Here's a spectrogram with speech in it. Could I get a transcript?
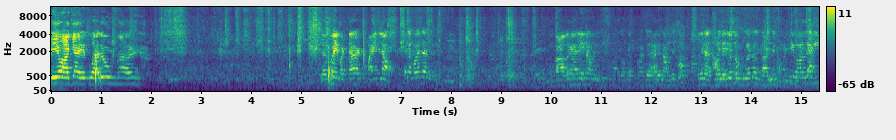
બે વાગ્યા એ તું આજો ઊંઘ આવે. ચાલ ભાઈ ફટાફટ લાવ. પેલા કોણ હું કાગળિયા લઈને આવું છું. કેટલી વાર લાગી?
